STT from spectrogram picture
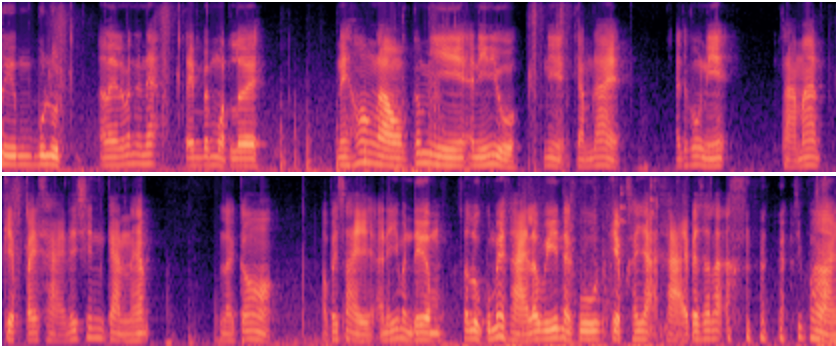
ลืมบุรุษอะไรแล้วนั่นเนี่ยเต็มไปหมดเลย ในห้องเราก็มีอันนี้อยู่นี่จำได้ไอ้พวกนี้สามารถเก็บไปขายได้เช่นกันนะครับ แล้วก็เอาไปใส่อันนี้เหมือนเดิม สรุปกูไม่ขายแล้ววีดเนี่ยกูเก็บขยะขายไปซะละชิบหาย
